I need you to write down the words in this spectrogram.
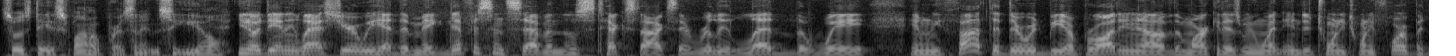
So is Dave Spano, President and CEO. You know, Danny, last year we had the Magnificent Seven, those tech stocks that really led the way, and we thought that there would be a broadening out of the market as we went into 2024, but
